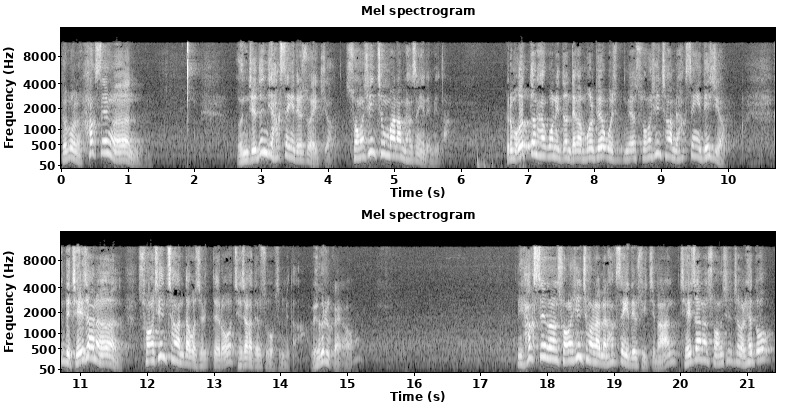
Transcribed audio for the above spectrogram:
여러분 학생은 언제든지 학생이 될 수가 있죠. 수강 신청만 하면 학생이 됩니다. 그러면 어떤 학원이든 내가 뭘 배우고 싶으면 수강 신청하면 학생이 되지요. 근데 제자는 수강 신청한다고 절대로 제자가 될 수가 없습니다. 왜 그럴까요? 이 학생은 수강 신청을 하면 학생이 될 수 있지만 제자는 수강 신청을 해도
